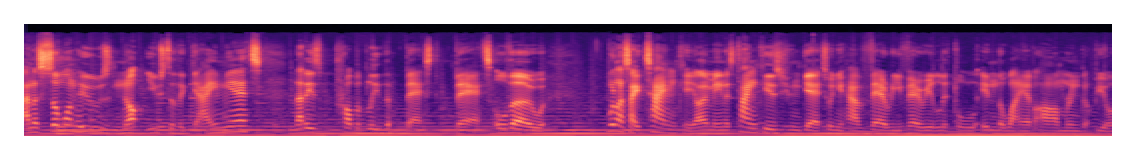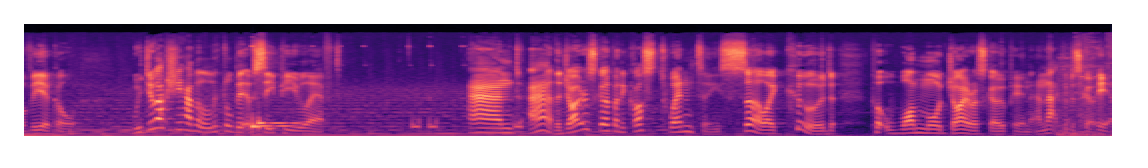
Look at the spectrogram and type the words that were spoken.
and as someone who's not used to the game yet, that is probably the best bet. Although, when I say tanky, I mean as tanky as you can get when you have very, very little in the way of armoring up your vehicle. We do actually have a little bit of CPU left. And, ah, the gyroscope only costs 20, so I could put one more gyroscope in, and that could just go here.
